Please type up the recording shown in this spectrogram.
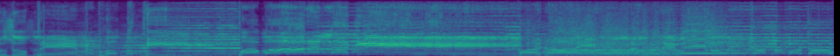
শুধু প্রেম ভক্তি পাবার লাগি। মাতাই গৌর হরি জন্ম দাও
